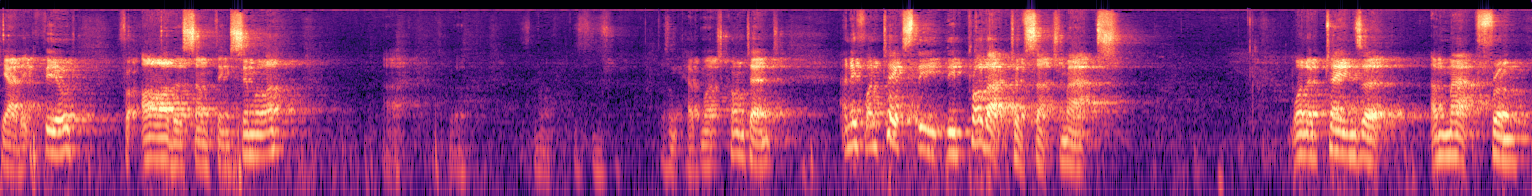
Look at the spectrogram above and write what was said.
p-adic field. For R, there's something similar. Uh, well, doesn't have much content. And if one takes the, the product of such maps, one obtains a, a map from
